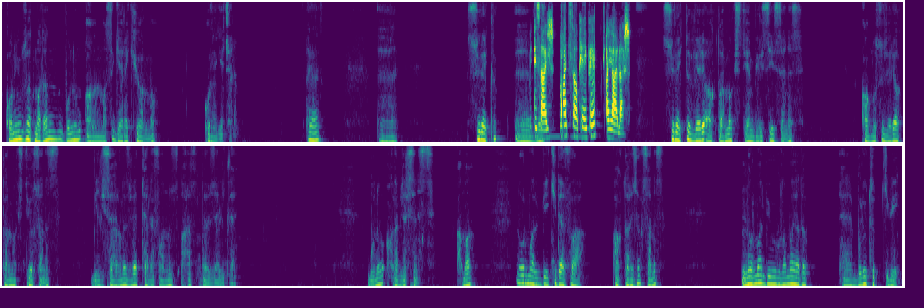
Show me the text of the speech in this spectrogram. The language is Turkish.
Konuyu uzatmadan bunun alınması gerekiyor mu? Oraya geçelim. Eğer e, sürekli e, Mesaj. WhatsApp PP. Ayarlar. sürekli veri aktarmak isteyen birisiyseniz, kablosuz veri aktarmak istiyorsanız, bilgisayarınız ve telefonunuz arasında özellikle bunu alabilirsiniz. Ama normal bir iki defa aktaracaksanız, normal bir uygulama ya da e, Bluetooth gibi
